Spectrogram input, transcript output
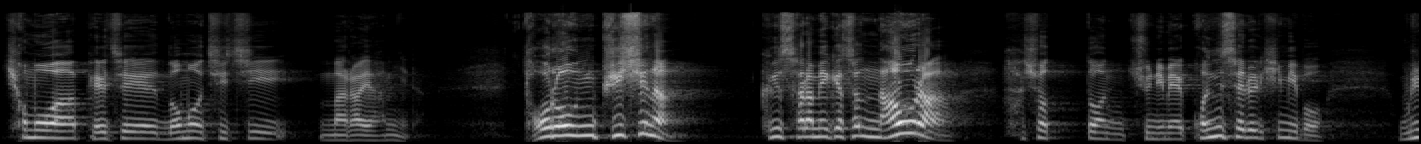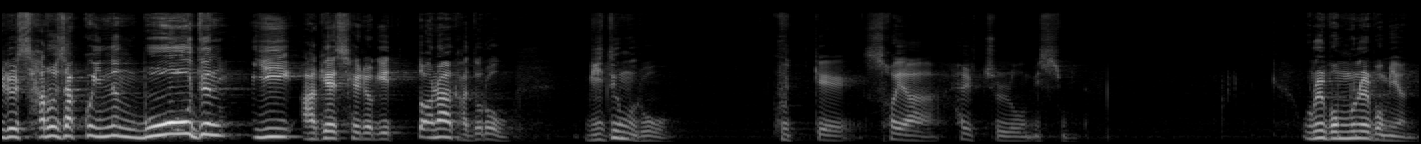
혐오와 배제에 넘어지지 말아야 합니다. 더러운 귀신아, 그 사람에게서 나오라 하셨 어떤 주님의 권세를 힘입어 우리를 사로잡고 있는 모든 이 악의 세력이 떠나가도록 믿음으로 굳게 서야 할 줄로 믿습니다. 오늘 본문을 보면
